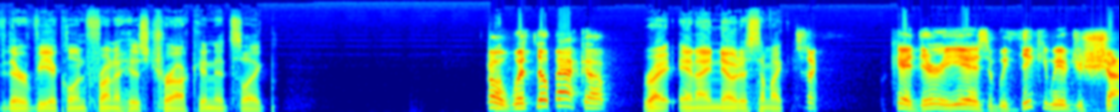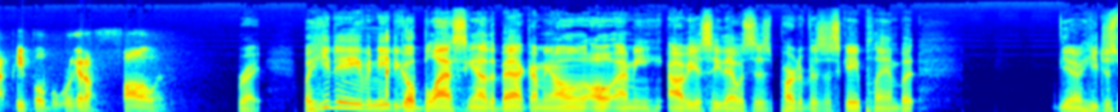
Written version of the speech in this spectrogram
their vehicle in front of his truck, and it's like Oh, with no backup. right. And I noticed I'm like, Okay, there he is, and we think he may have just shot people, but we're gonna follow him. Right, but he didn't even need to go blasting out of the back. I mean, all, all I mean, obviously that was his part of his escape plan, but you know, he just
